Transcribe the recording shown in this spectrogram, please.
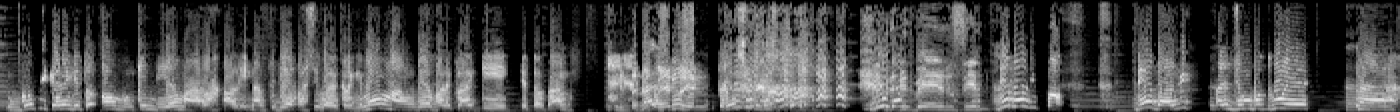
gue pikirnya gitu oh mungkin dia marah kali nanti dia pasti balik lagi memang dia balik lagi gitu kan Minta bensin. terus Kita duit bensin. dia balik kok dia balik eh, jemput gue nah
